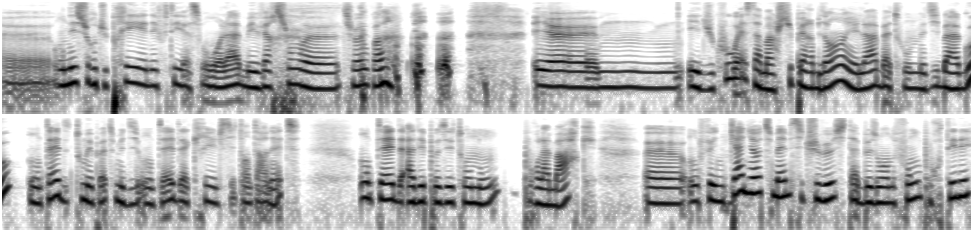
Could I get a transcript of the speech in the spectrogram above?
Euh, on est sur du pré-NFT à ce moment-là, mais version, euh, tu vois ou pas Et, et du coup, ouais, ça marche super bien. Et là, bah, tout le monde me dit, bah, go, on t'aide. Tous mes potes me disent, on t'aide à créer le site internet. On t'aide à déposer ton nom pour la marque. Euh, on fait une cagnotte même, si tu veux, si t'as besoin de fonds pour t'aider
